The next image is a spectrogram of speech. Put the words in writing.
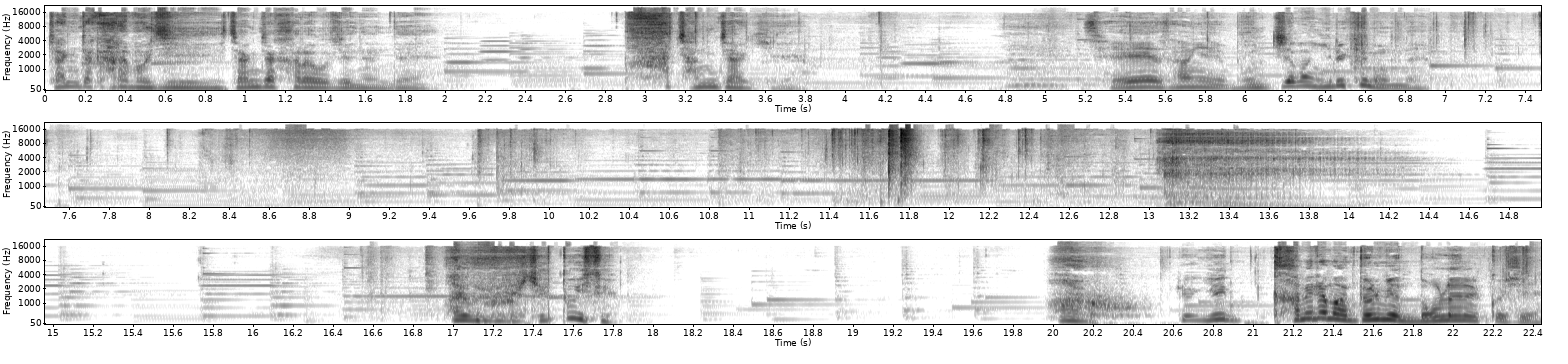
장작 할아버지, 장작 할아버지 했는데. 다 장작이에요. 세상에, 문자방 이렇게 높네. 아이고 이게 또 있어요. 아유 여기 카메라만 돌면 놀랄 것이에요.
